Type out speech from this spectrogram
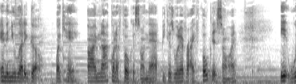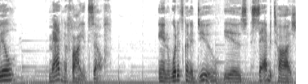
and then you let it go like, hey, I'm not going to focus on that because whatever I focus on, it will magnify itself. And what it's going to do is sabotage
